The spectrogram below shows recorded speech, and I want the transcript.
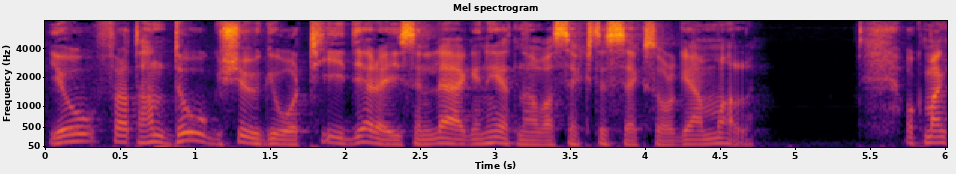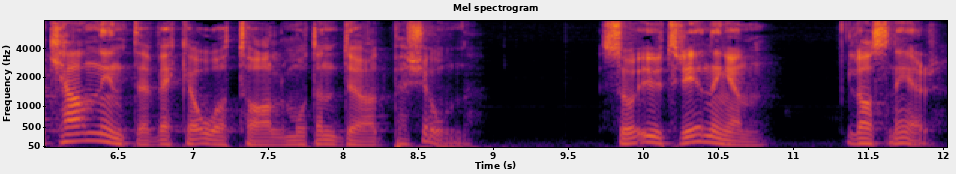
Jo, för att han dog 20 år tidigare i sin lägenhet när han var 66 år gammal. Och man kan inte väcka åtal mot en död person. Så utredningen lades ner.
